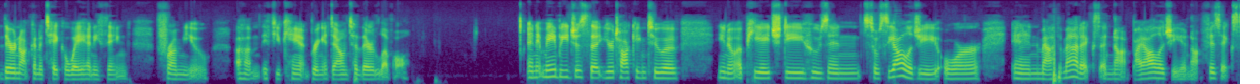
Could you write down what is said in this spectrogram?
they're not going to take away anything from you um, if you can't bring it down to their level and it may be just that you're talking to a you know, a PhD who's in sociology or in mathematics and not biology and not physics.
